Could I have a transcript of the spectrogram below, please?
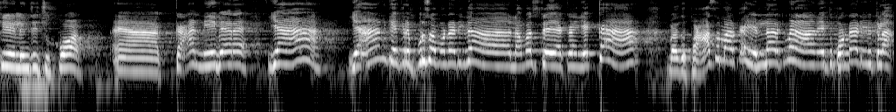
கிழிஞ்சிச்சு போ அஹ், அக்கா, நீ வேற ஏன் ஏன்னு கேக்குற புருஷன் முன்னாடி தான் நமஸ்தே அக்கா எக்கா அது பாசமா இருக்கா எல்லாருக்குமே நேத்து கொண்டாடி இருக்கலாம்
